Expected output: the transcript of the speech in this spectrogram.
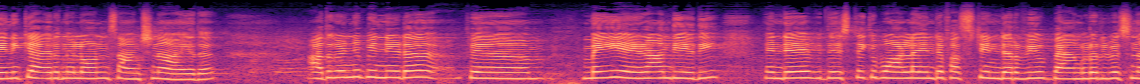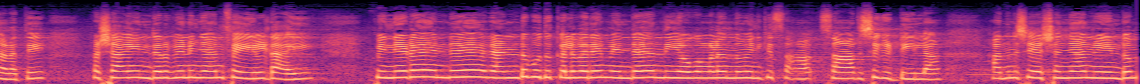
എനിക്കായിരുന്നു ലോൺ സാങ്ഷൻ ആയത്. അത് കഴിഞ്ഞ് പിന്നീട് മെയ് ഏഴാം തീയതി എന്റെ വിദേശത്തേക്ക് പോകാനുള്ള എന്റെ ഫസ്റ്റ് ഇന്റർവ്യൂ ബാംഗ്ലൂരിൽ വെച്ച് നടത്തി. പക്ഷേ ആ ഇന്റർവ്യൂവിന് ഞാൻ ഫെയിൽഡായി. പിന്നീട് എന്റെ രണ്ട് പുതുക്കൽ വരെയും എന്റെ നിയോഗങ്ങളൊന്നും എനിക്ക് സാധിച്ചു കിട്ടിയില്ല. അതിനുശേഷം ഞാൻ വീണ്ടും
